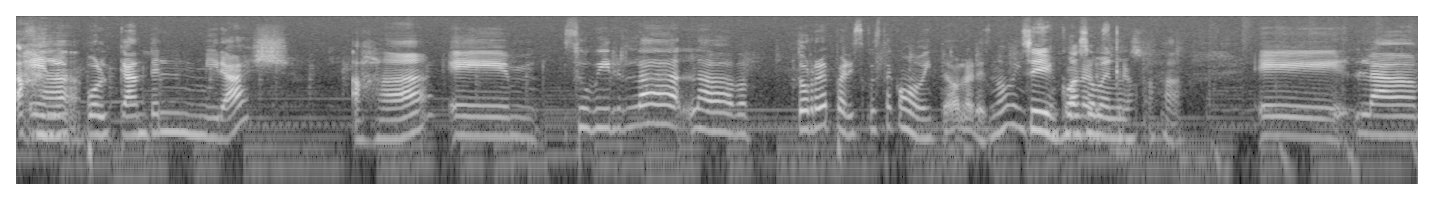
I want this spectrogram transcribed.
Ajá. el volcán del Mirage. Ajá. eh, subir la, la Torre de París cuesta como 20 dólares, ¿no? Sí, 25 más o menos. creo. Ajá. Eh, la,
